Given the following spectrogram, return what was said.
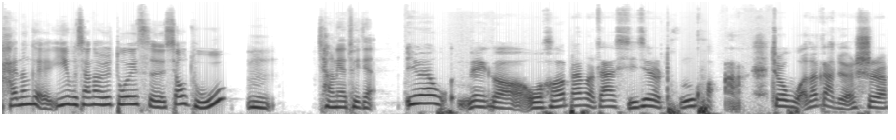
还能给衣服相当于多一次消毒。嗯，强烈推荐。因为那个我和白马家的洗衣机是同款，就是我的感觉是，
